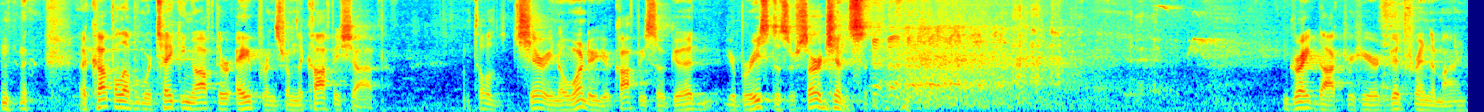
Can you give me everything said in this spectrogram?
a couple of them were taking off their aprons from the coffee shop. I told Sherry, no wonder your coffee's so good. Your baristas are surgeons. Great doctor here, good friend of mine.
